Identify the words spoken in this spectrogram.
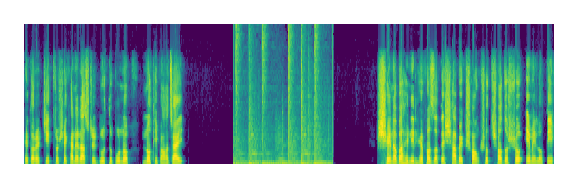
ভেতরের চিত্র, সেখানে রাষ্ট্রের গুরুত্বপূর্ণ নথি পাওয়া যায়। সেনাবাহিনীর হেফাজতে সাবেক সংসদ সদস্য এম এ লতিফ।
